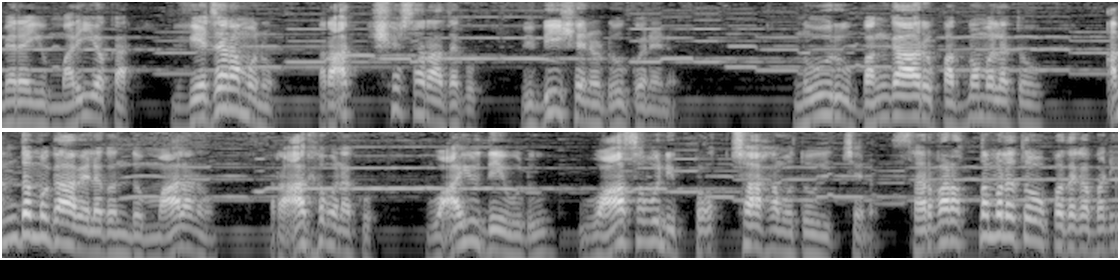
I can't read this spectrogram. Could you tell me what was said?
మెరయు మరి ఒక వ్యజనమును రాక్షసరాజకు విభీషణుడు కొనెను నూరు బంగారు పద్మములతో అందముగా వెలగొందు మాలను రాఘవునకు వాయుదేవుడు వాసవుని ప్రోత్సాహముతో ఇచ్చెను. సర్వరత్నములతో పొదగబడి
